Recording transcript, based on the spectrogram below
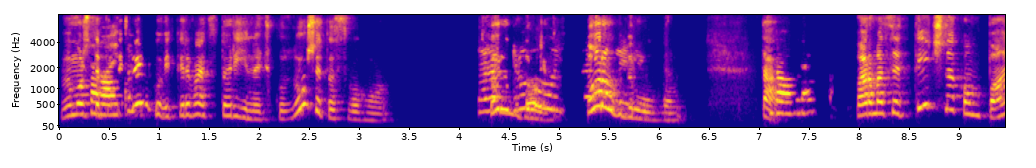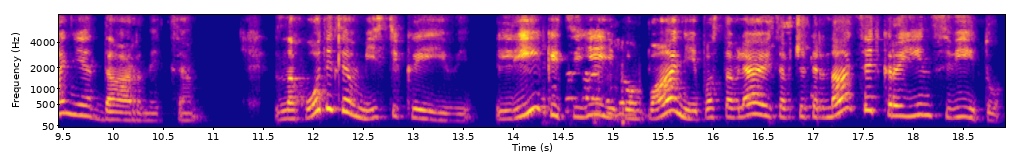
Ви можете Давайте. потихеньку відкривати сторіночку зошита свого. 42. 42. Так. Добре. Фармацевтична компанія Дарниця знаходиться в місті Києві. Ліки цієї компанії поставляються в 14 країн світу.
